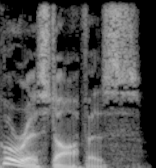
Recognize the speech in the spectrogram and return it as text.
tourist office.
